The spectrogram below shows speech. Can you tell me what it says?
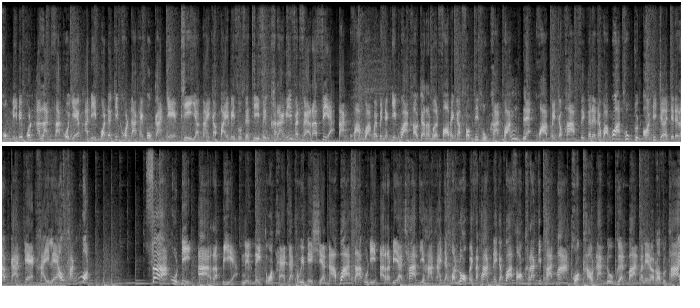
คงหนีไม่พ้นอลันซาโกเยฟอดีตวันเดอร์คิดคนดังแห่งวงการเกมที่ยังไงก็ไปไม่สุดเสียทีซึ่งครั้งนี้แฟนๆรัสเซีย ตั้งความหวังไว้เป็นอย่างยิ่งว่าเขาจะระเบิดฟอร์มให้กับสมที่ถูกคาดหวัง และความเป็นเจ้าภาพซึ่งก็ได้แต่หวังว่าทุกจุดอ่อนที่เจอจะได้รับการแก้ไขแล้วทั้งหมด ซาอุดิอาระเบีย หนึ่งในตัวแทนจากทวีปเอเชียนามว่าซาอุดิอาระเบียชาติที่ห่างหายจากบอลโลกไปสักพักเนื่องจากว่า 2 ครั้งที่ผ่านมา พวกเขานั่งดูเพื่อนบ้านมาเล่นรอบสุดท้าย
